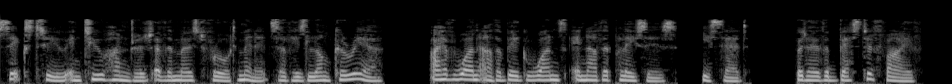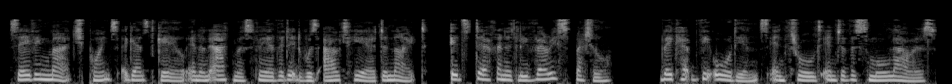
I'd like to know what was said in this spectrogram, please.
6-2 in 200 of the most fraught minutes of his long career. I have won other big ones in other places, he said. But oh, over best of five, saving match points against Gael in an atmosphere that it was out here tonight, it's definitely very special. They kept the audience enthralled into the small hours,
